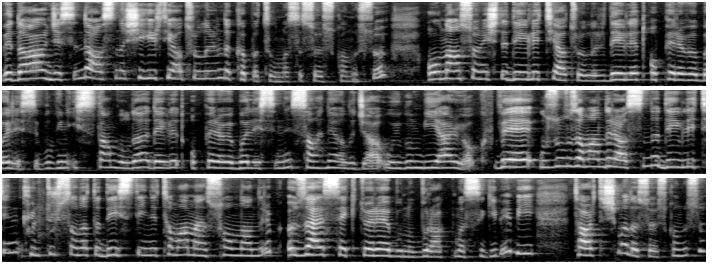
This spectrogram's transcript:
ve daha öncesinde aslında şehir tiyatrolarının da kapatılması söz konusu. Ondan sonra işte devlet tiyatroları, devlet opera ve balesi. Bugün İstanbul'da devlet opera ve balesinin sahne alacağı uygun bir yer yok. Ve uzun zamandır aslında devletin kültür sanatı desteğini tamamen sonlandırıp özel sektöre bunu bırakması gibi bir tartışma da söz konusu.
